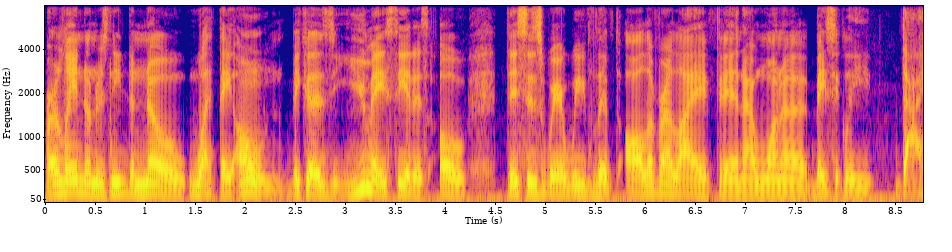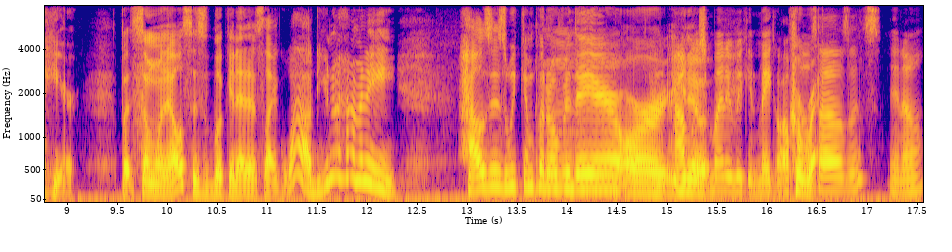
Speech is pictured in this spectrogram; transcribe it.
or landowners need to know what they own because you may see it as, oh, this is where we've lived all of our life and I want to basically die here. But someone else is looking at it, it's like, wow, do you know how many houses we can put over there mm-hmm. or how you know, much money we can make off correct. those houses you know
